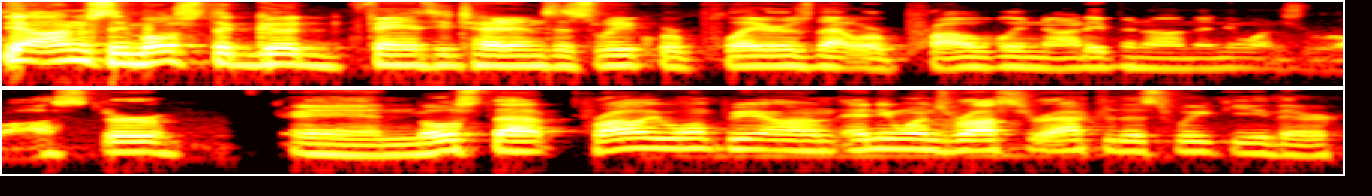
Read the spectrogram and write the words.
Yeah, honestly, most of the good fancy tight ends this week were players that were probably not even on anyone's roster. And most that probably won't be on anyone's roster after this week either.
